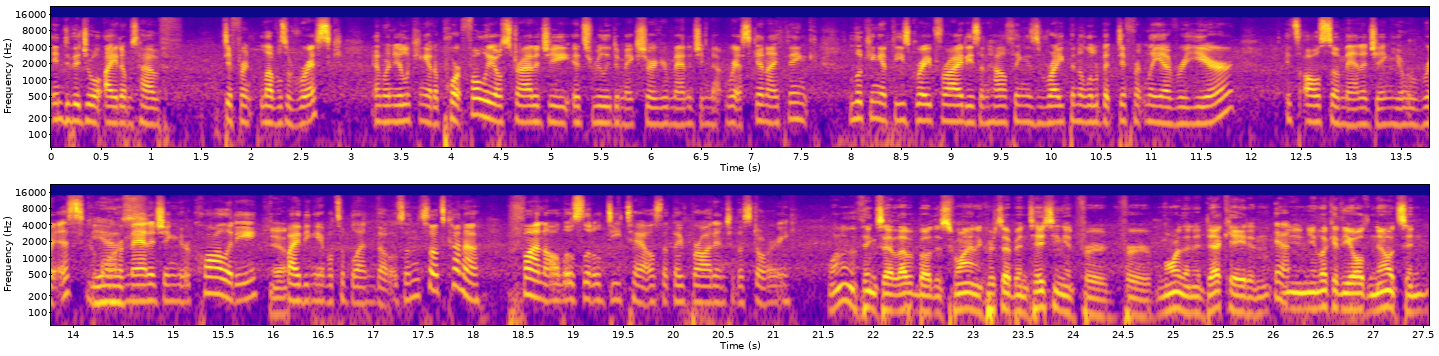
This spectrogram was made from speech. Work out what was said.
individual items have different levels of risk. And when you're looking at a portfolio strategy, it's really to make sure you're managing that risk. And I think looking at these grape varieties and how things ripen a little bit differently every year, it's also managing your risk or managing your quality Yeah. by being able to blend those. And so it's kind of fun, all those little details that they've brought into the story. One of the things I love about this wine, of course, I've been tasting it for, for more than a decade, and Yeah. you, you look at the old notes, and,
